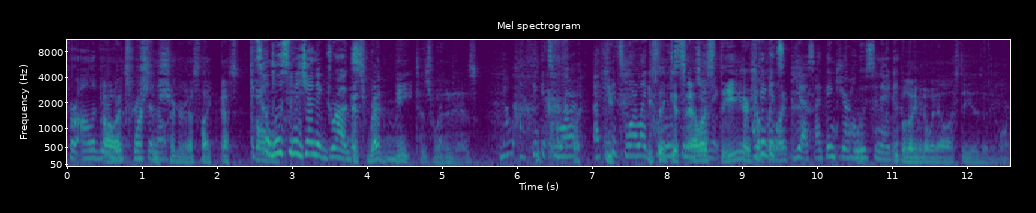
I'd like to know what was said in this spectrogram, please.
for all of your oh, it's worse nutritional. than sugar. That's like that's. It's hallucinogenic drugs. It's red meat, is what it is. No, I think it's more. I think You- it's more like you think it's. LSD or I think something it's like- yes. I think you're hallucinating. People don't even know what LSD is anymore.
